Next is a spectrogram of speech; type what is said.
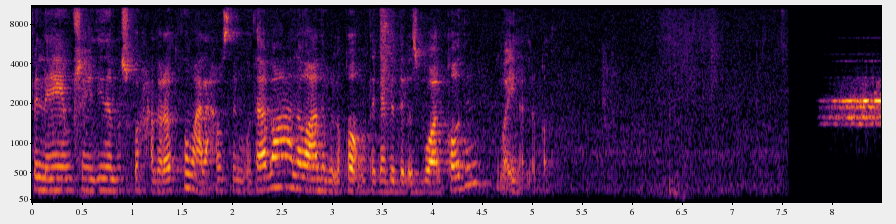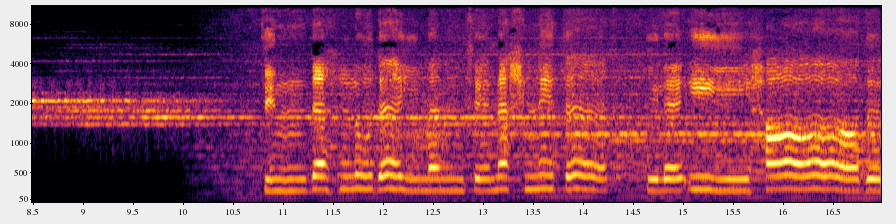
في النهاية مشاهدينا بشكر حضراتكم على حسن المتابعة. على وعد بلقاء متجدد الأسبوع القادم وإلى اللقاء. تندهله دايما في محنتك تلاقيه حاضر.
